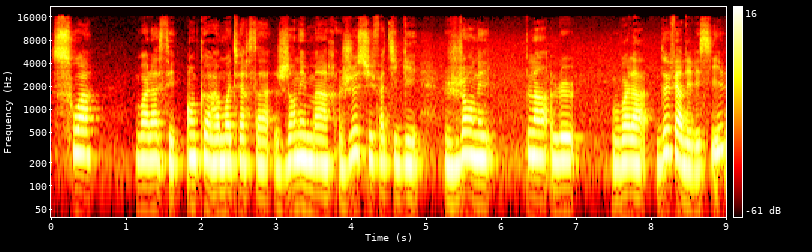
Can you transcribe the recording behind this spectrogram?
soit voilà, c'est encore à moi de faire ça, j'en ai marre, je suis fatiguée, j'en ai plein le voilà de faire les lessives.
